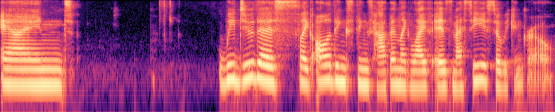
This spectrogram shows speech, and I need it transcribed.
And we do this, like all of these things happen, like life is messy, so we can grow.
